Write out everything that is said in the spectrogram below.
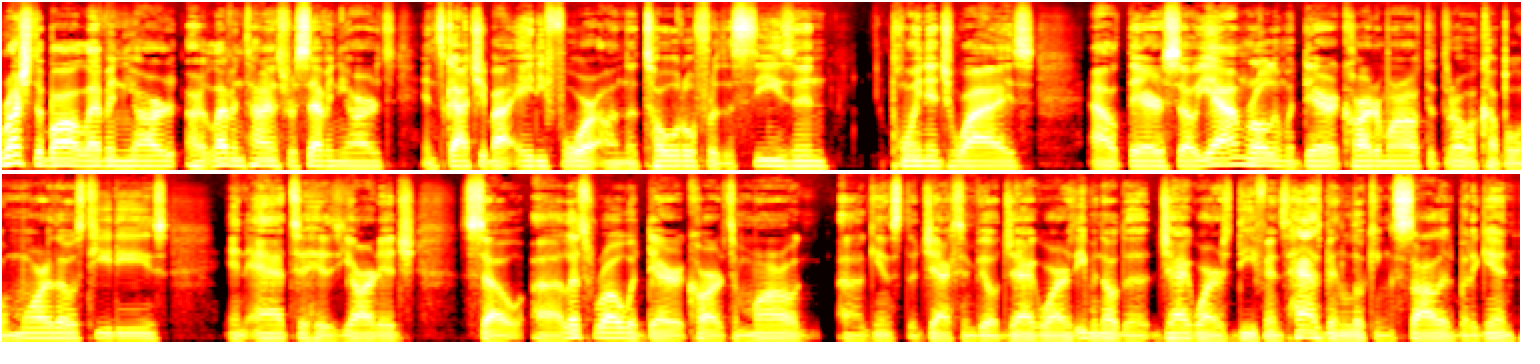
Rushed the ball 11 yards or 11 times for seven yards, and got you about 84 on the total for the season, pointage wise out there. So yeah, I'm rolling with Derek Carr tomorrow to throw a couple of more of those TDs and add to his yardage. So uh, let's roll with Derek Carr tomorrow uh, against the Jacksonville Jaguars. Even though the Jaguars defense has been looking solid, but again,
